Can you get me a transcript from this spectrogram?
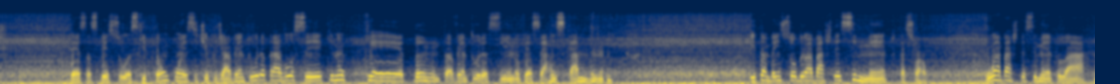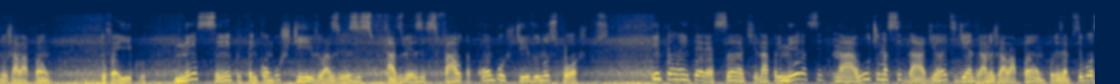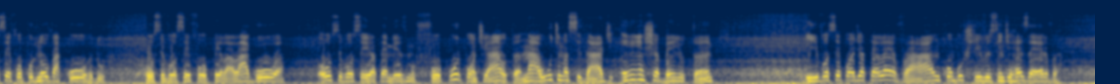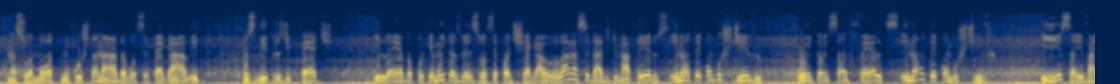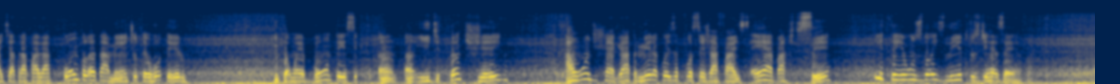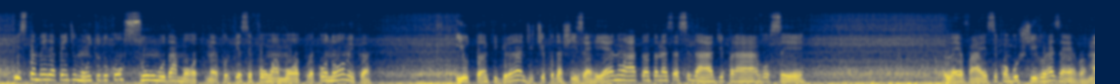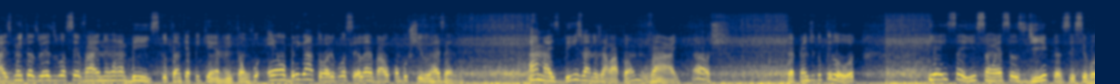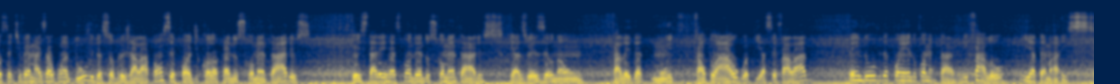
dessas pessoas que estão com esse tipo de aventura para você que não quer tanta aventura assim, não quer se arriscar muito. E também sobre o abastecimento, pessoal. O abastecimento lá no Jalapão do veículo nem sempre tem combustível, às vezes, às vezes falta combustível nos postos. Então é interessante, na primeira, na última cidade, antes de entrar no Jalapão, por exemplo, se você for por Novo Acordo, ou se você for pela Lagoa, ou se você até mesmo for por Ponte Alta, na última cidade, encha bem o tanque e você pode até levar um combustível de reserva na sua moto, não custa nada você pegar ali uns litros de PET e leva, porque muitas vezes você pode chegar lá na cidade de Mateiros e não ter combustível, ou então em São Félix e não ter combustível. E isso aí vai te atrapalhar completamente o teu roteiro. Então é bom ter esse ir de tanque cheio. Aonde chegar, a primeira coisa que você já faz é abastecer e ter uns 2 litros de reserva. Isso também depende muito do consumo da moto, né? Porque se for uma moto econômica, e o tanque grande, tipo da XRE, não há tanta necessidade para você levar esse combustível reserva. Mas muitas vezes você vai numa bis, que o tanque é pequeno, então é obrigatório você levar o combustível reserva. Ah, mas bis vai no Jalapão? Vai. Oxe, depende do piloto. E é isso aí, são essas dicas. E se você tiver mais alguma dúvida sobre o Jalapão, você pode colocar aí nos comentários eu estarei respondendo os comentários, que às vezes eu não falei muito, faltou algo aqui a ser falado. Tem dúvida, põe aí no comentário. E falou e até mais.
